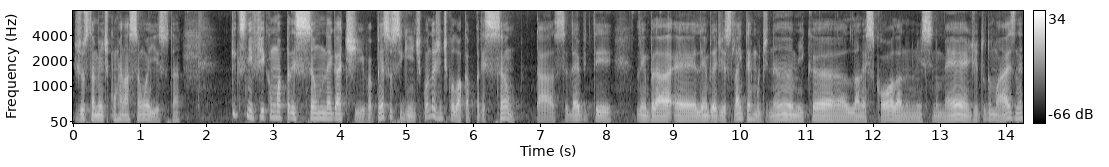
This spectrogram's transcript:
justamente com relação a isso, tá? O que, que significa uma pressão negativa? Pensa o seguinte, quando a gente coloca pressão, tá? Você deve ter lembrar, é, lembra disso lá em termodinâmica, lá na escola, no, no ensino médio e tudo mais, né?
